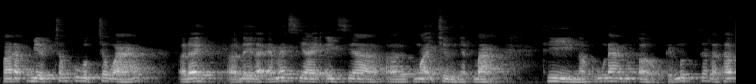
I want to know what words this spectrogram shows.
Và đặc biệt trong khu vực châu Á, ở đây ở đây là MSCI Asia ờ, ngoại trừ Nhật Bản thì nó cũng đang ở cái mức rất là thấp.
